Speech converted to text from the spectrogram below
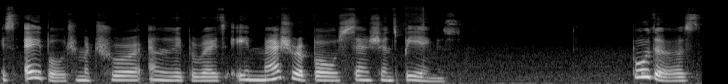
is able to mature and liberate immeasurable sentient beings. Buddhas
